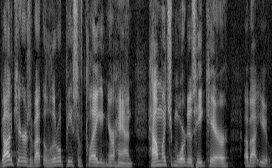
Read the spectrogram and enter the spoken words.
god cares about the little piece of clay in your hand how much more does he care about you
